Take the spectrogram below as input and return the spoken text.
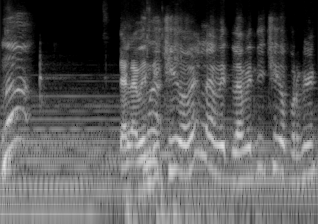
No. Ya la vendí chido, ¿eh? La, la vendí chido por fin.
